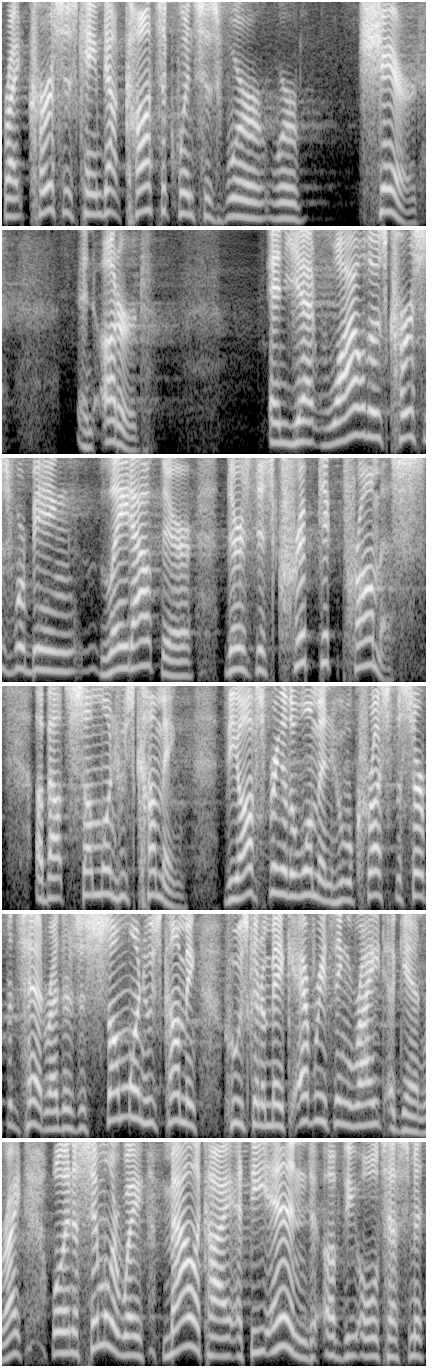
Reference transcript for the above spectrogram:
right? Curses came down, consequences were, were shared and uttered and yet, while those curses were being laid out there, there's this cryptic promise about someone who's coming the offspring of the woman who will crush the serpent's head, right? There's this someone who's coming who's going to make everything right again, right? Well, in a similar way, Malachi, at the end of the Old Testament,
